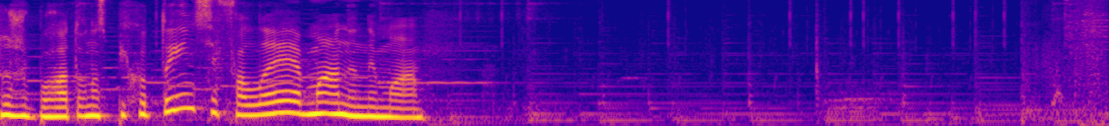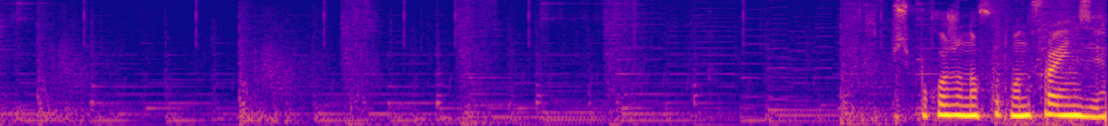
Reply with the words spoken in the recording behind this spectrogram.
дуже багато в нас піхотинців, але мани нема. Похоже на Футман Френзі.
